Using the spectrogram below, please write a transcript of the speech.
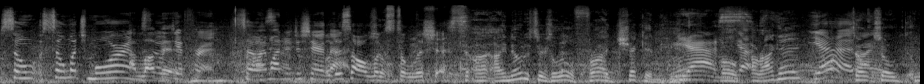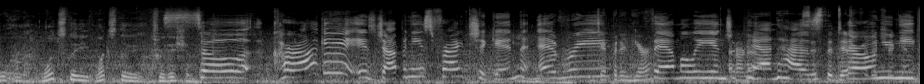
so so much more and love so it. different. So I wanted to share Well, that. this all looks delicious. I, I noticed there's a little fried chicken here. Yes. Oh, Yes. karaage? Yes. So, so what's the what's the tradition? So karaage is Japanese fried chicken. Every Dip it in here? family in I don't know. Japan has this the dip their for the own unique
